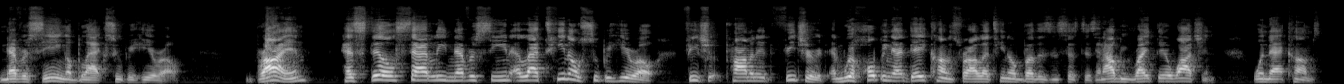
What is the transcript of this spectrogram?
never seeing a black superhero. Bryan has still sadly never seen a Latino superhero featured prominent featured and we're hoping that day comes for our Latino brothers and sisters and I'll be right there watching when that comes.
